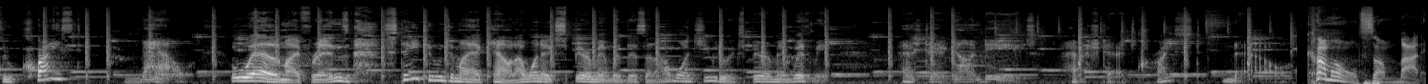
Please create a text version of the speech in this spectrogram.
through Christ now? Well, my friends, stay tuned to my account. I want to experiment with this and I want you to experiment with me. Hashtag Don. Hashtag Christ now. Come on, somebody.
